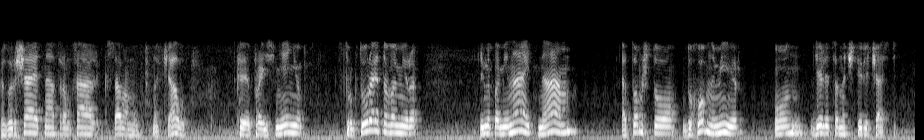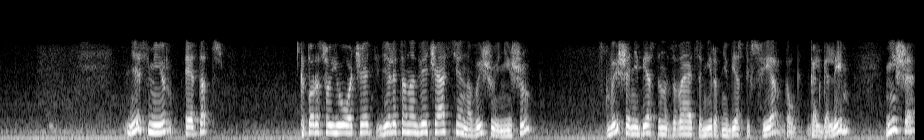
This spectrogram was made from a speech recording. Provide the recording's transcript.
Возвращает нас Рамхаль к самому началу, к прояснению структуры этого мира и напоминает нам о том, что духовный мир он делится на четыре части. Есть мир этот, который в свою очередь делится на две части, на высшую и низшую. Высшее небесное называется миром небесных сфер, Гальгалим. Низшее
